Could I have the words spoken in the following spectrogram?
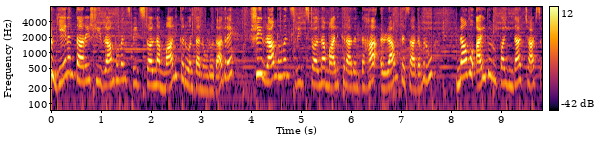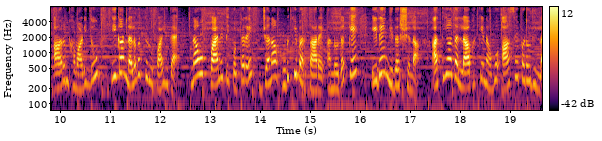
ಇನ್ನು ಏನಂತಾರೆ ಶ್ರೀ ರಾಮ್ ಭವನ್ ಸ್ವೀಟ್ ಸ್ಟಾಲ್ನ ಮಾಲೀಕರು ಅಂತ ನೋಡೋದಾದ್ರೆ, ಶ್ರೀ ರಾಮ್ ಭವನ್ ಸ್ವೀಟ್ ಸ್ಟಾಲ್ನ ಮಾಲೀಕರಾದಂತಹ ರಾಮ್ ಪ್ರಸಾದ್ ಅವರು ನಾವು ಐದು ರೂಪಾಯಿಯಿಂದ ಚಾಟ್ಸ್ ಆರಂಭ ಮಾಡಿದ್ದು, ಈಗ ನಲವತ್ತು ರೂಪಾಯಿ ಇದೆ. ನಾವು ಕ್ವಾಲಿಟಿ ಕೊಟ್ಟರೆ ಜನ ಹುಡುಕಿ ಬರ್ತಾರೆ ಅನ್ನೋದಕ್ಕೆ ಇದೇ ನಿದರ್ಶನ. ಅತಿಯಾದ ಲಾಭಕ್ಕೆ ನಾವು ಆಸೆ ಪಡೋದಿಲ್ಲ.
